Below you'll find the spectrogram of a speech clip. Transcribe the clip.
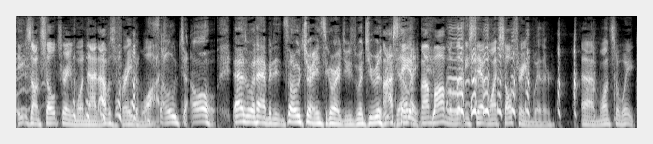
He was on Soul Train one night. I was afraid to watch. Soul Train. Oh, that's what happened in Soul Train scared you. Is what you really I stayed. My mom would let me sit and watch Soul Train with her um, once a week.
